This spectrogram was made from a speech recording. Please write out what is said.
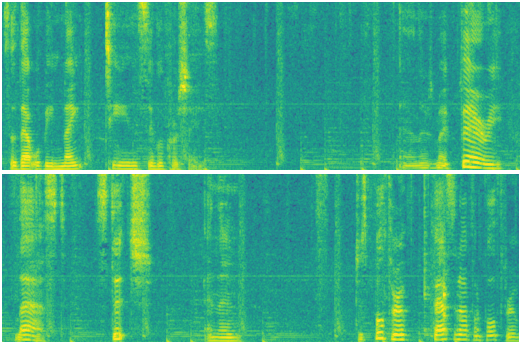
so that will be 19 single crochets. And there's my very last stitch and then just pull through fasten off and pull through.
